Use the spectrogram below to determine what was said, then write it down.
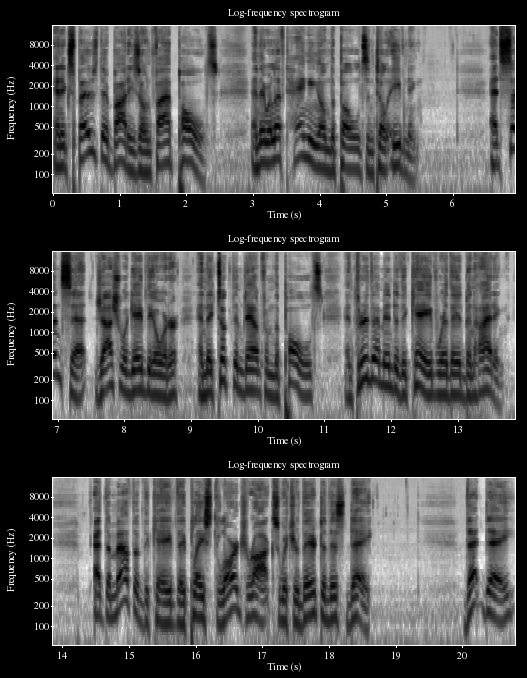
and exposed their bodies on five poles and they were left hanging on the poles until evening. At sunset, Joshua gave the order, and they took them down from the poles and threw them into the cave where they had been hiding. At the mouth of the cave, they placed large rocks which are there to this day. That day,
